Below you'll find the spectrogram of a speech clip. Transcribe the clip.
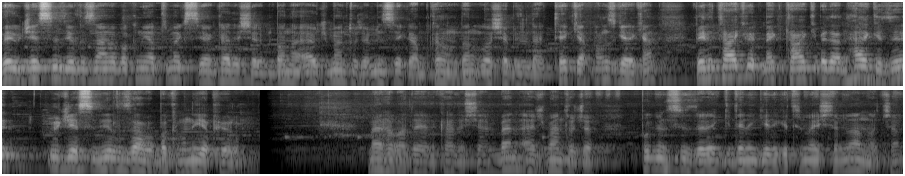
Ve ücretsiz yıldızlarla bakım yaptırmak isteyen kardeşlerim bana Ercüment Hocam Instagram kanalından ulaşabilirler. Tek yapmanız gereken beni takip etmek, takip eden herkesi ücretsiz yıldızlarla bakımını yapıyorum. Merhaba değerli kardeşlerim ben Ercüment Hoca. Bugün sizlere gideni geri getirme işlemini anlatacağım.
